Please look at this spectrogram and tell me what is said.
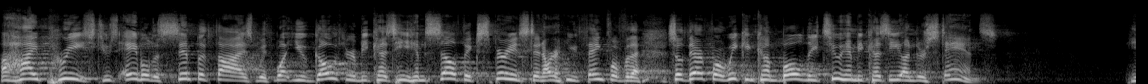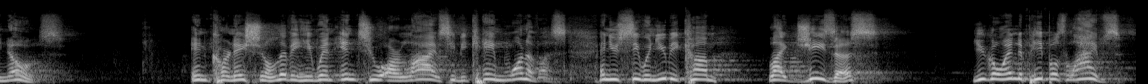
a high priest who's able to sympathize with what you go through because he himself experienced it. Are you thankful for that? So, therefore, we can come boldly to him because he understands. He knows. Incarnational living, he went into our lives, he became one of us. And you see, when you become like Jesus, you go into people's lives.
